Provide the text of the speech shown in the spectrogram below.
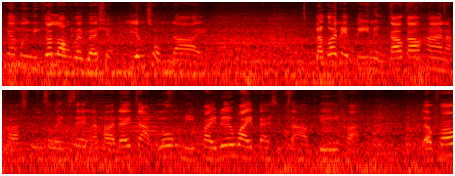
เที่ยวเมืองนี้ก็ลองไปแวะเยี่ยมชมได้ แล้วก็ในปี 1995 นะคะคุณสเวนเซนนะคะ ได้จากโลกนี้ไปด้วยวัย 83 ปีค่ะ แล้วก็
